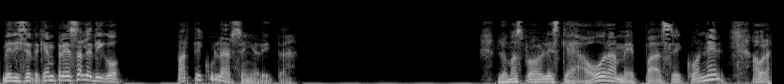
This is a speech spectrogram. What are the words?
Me dice, ¿de qué empresa? Le digo, particular, señorita. Lo más probable es que ahora me pase con él. Ahora,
